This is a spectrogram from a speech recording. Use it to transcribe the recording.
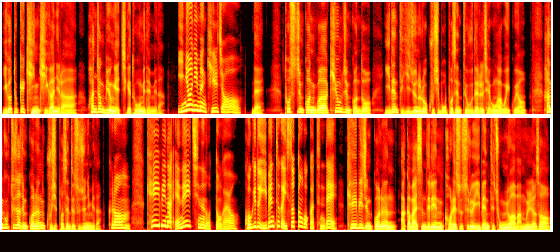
이것도 꽤 긴 기간이라 환정 비용 예측에 도움이 됩니다. 2년이면 길죠. 네, 토스증권과 키움증권도 이덴트 기준으로 95% 우대를 제공하고 있고요. 한국투자증권은 90% 수준입니다. 그럼 KB나 NH는 어떤가요? 거기도 이벤트가 있었던 것 같은데 KB증권은 아까 말씀드린 거래 수수료 이벤트 종료와 맞물려서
